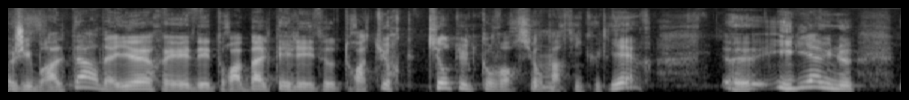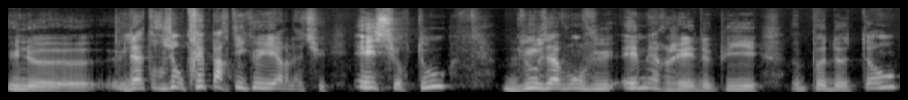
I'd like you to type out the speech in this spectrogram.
Gibraltar, d'ailleurs, et les détroits baltes et les détroits turcs qui ont une convention hmm. particulière. Euh, il y a une, une, attention très particulière là-dessus. Et surtout, nous avons vu émerger depuis peu de temps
